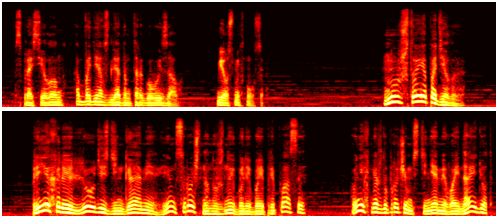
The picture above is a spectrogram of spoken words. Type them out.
— спросил он, обводя взглядом торговый зал. Я усмехнулся. «Ну, что я поделаю? Приехали люди с деньгами, им срочно нужны были боеприпасы. У них, между прочим, с тенями война идет».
